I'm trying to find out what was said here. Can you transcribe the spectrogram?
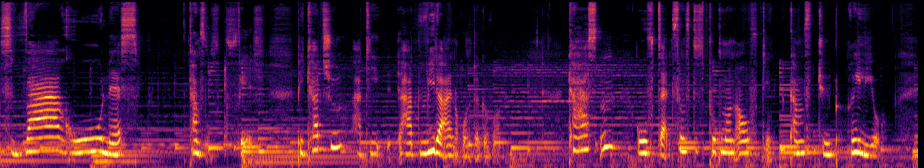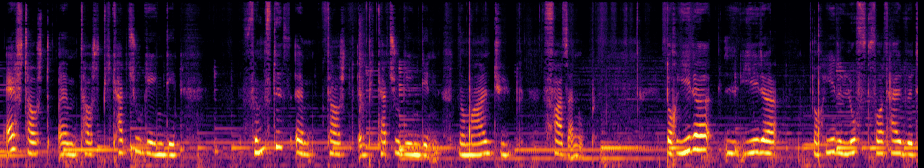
Svarones kampffähig. Pikachu hat, die, hat wieder eine Runde gewonnen. Carsten ruft sein fünftes Pokémon auf, den Kampftyp Rilio. Ash tauscht, ähm, tauscht Pikachu gegen den fünftes, ähm, tauscht ähm, Pikachu gegen den normalen Typ Fasanoob. Doch jeder, jeder, doch jede Luftvorteil wird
